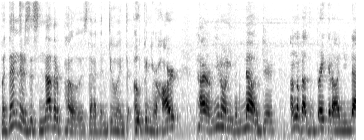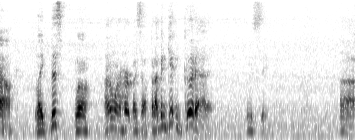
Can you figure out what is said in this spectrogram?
But then there's this another pose that I've been doing to open your heart. Hiram, you don't even know, dude. I'm about to break it on you now. Like this. Well, I don't want to hurt myself, but I've been getting good at it. Let me see. Uh,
